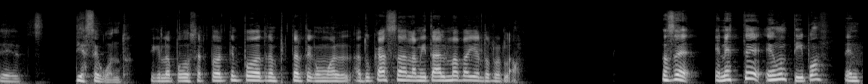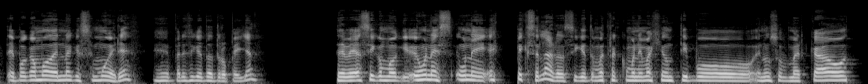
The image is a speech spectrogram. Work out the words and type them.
de 10 segundos. Así que lo puedo usar todo el tiempo de transportarte como al- a tu casa, a la mitad del mapa y al otro lado. Entonces, en este es un tipo, en época moderna, que se muere, eh, parece que te atropellan. Se ve así como que es una, es una es pixel art, así que te muestran como una imagen de un tipo en un supermercado,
